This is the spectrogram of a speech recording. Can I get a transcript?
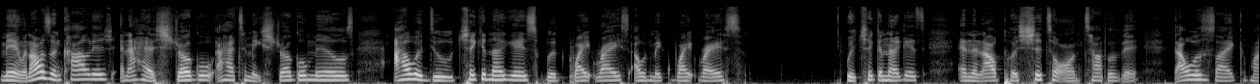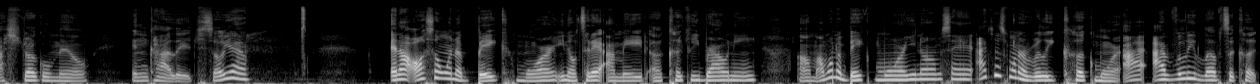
man, when I was in college and I had struggle, I had to make struggle meals. I would do chicken nuggets with white rice. I would make white rice with chicken nuggets and then I'll put shito on top of it. That was like my struggle meal in college. So yeah. And I also want to bake more. You know, today I made a cookie brownie. Um, I want to bake more, you know what I'm saying? I just want to really cook more. I, I really love to cook.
